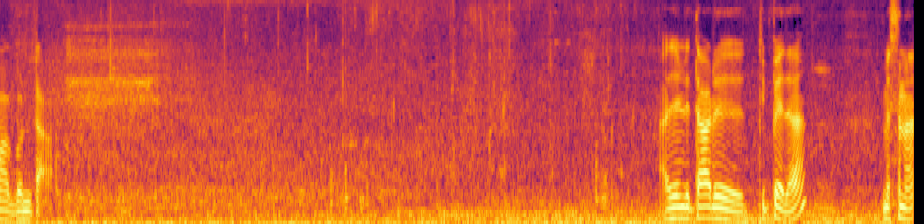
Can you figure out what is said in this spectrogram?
మా గుంట. అదేంటి తాడు తిప్పేదా? మిసనా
